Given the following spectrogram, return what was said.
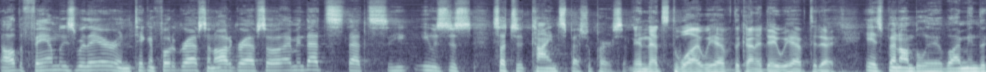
All the families were there and taking photographs and autographs. So I mean, that's that's he, he was just such a kind, special person. And that's the why we have the kind of day we have today. It's been unbelievable. I mean, the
